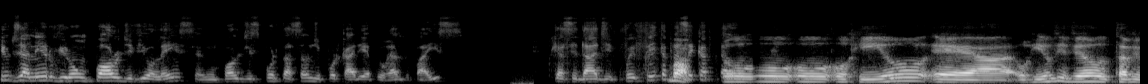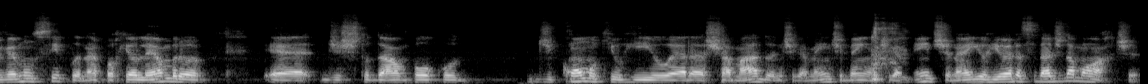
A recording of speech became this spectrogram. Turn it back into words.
Rio de Janeiro virou um polo de violência, um polo de exportação de porcaria para o resto do país Porque a cidade foi feita para ser capital. O, o, o, Rio, é, o Rio viveu, está vivendo um ciclo, né? Porque eu lembro é, de estudar um pouco de como que o Rio era chamado antigamente, bem antigamente, né? E o Rio era a cidade da morte.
